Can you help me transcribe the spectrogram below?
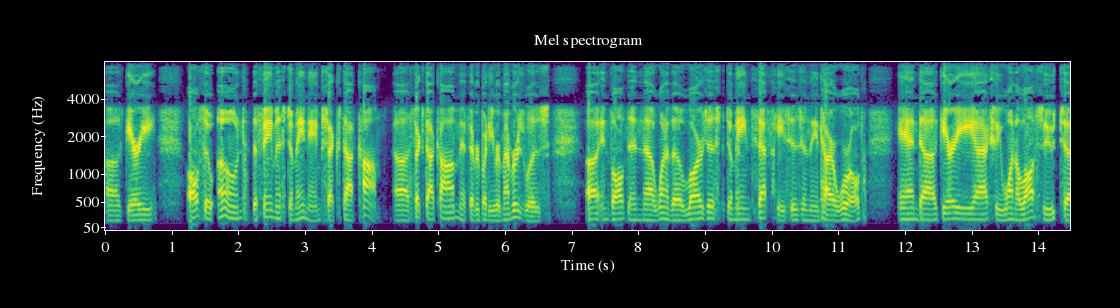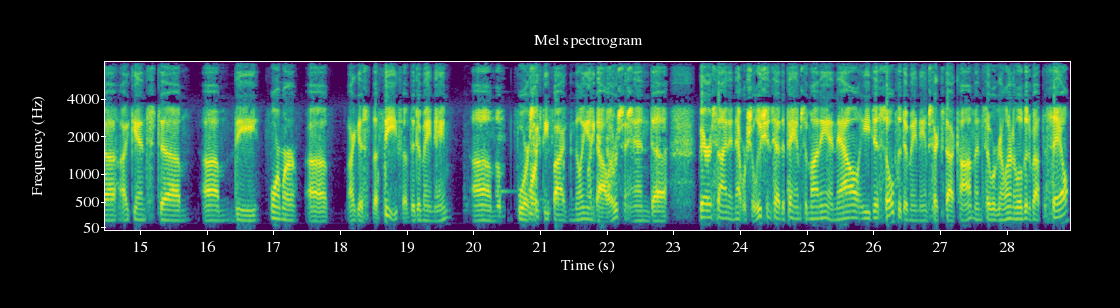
uh, Gary also owned the famous domain name Sex.com. Sex.com, if everybody remembers, was involved in one of the largest domain theft cases in the entire world. And Gary actually won a lawsuit against um, um, the former, I guess, the thief of the domain name um, for $65 million. And uh, VeriSign and Network Solutions had to pay him some money, and now he just sold the domain name Sex.com. And so we're going to learn a little bit about the sale.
